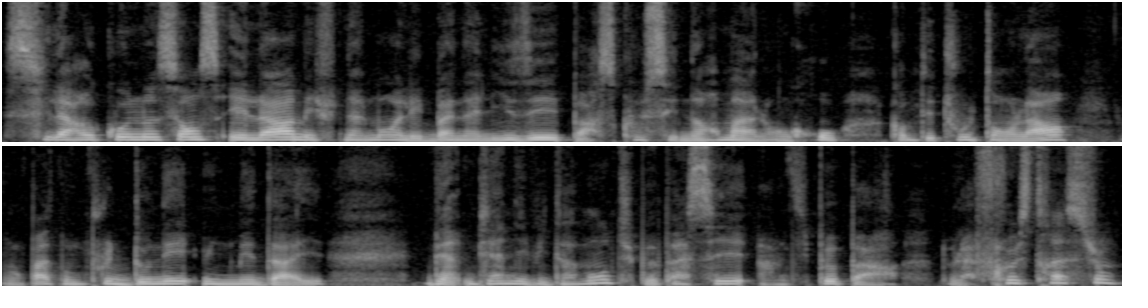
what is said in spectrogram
si la reconnaissance est là, mais finalement elle est banalisée parce que c'est normal, en gros, comme tu es tout le temps là, on ne pas non plus te donner une médaille. Bien, bien évidemment, tu peux passer un petit peu par de la frustration,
